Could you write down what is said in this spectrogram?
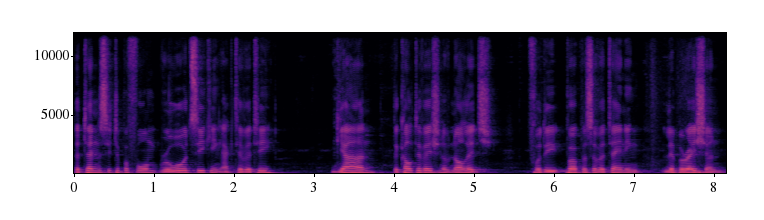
the tendency to perform reward seeking activity, gyan, the cultivation of knowledge for the purpose of attaining liberation,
